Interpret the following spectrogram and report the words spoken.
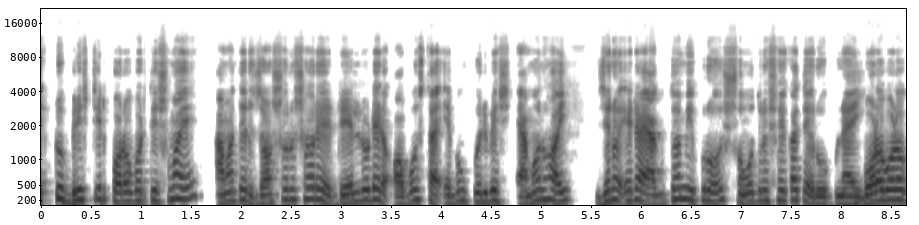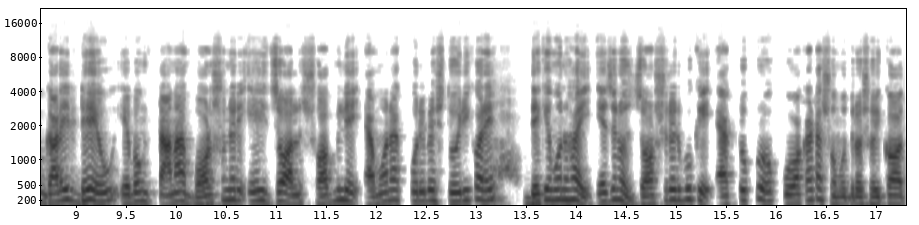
একটু বৃষ্টির পরবর্তী সময়ে আমাদের যশোর শহরের রেল রোডের অবস্থা এবং পরিবেশ এমন হয় যেন এটা একদমই পুরো সমুদ্র সৈকতে রূপ নেয়। বড় বড় গাড়ির ঢেউ এবং টানা বর্ষণের এই জল সব মিলে এমন এক পরিবেশ তৈরি করে, দেখে মনে হয় এ যেন যশোরের বুকে এক টুকরো কুয়াকাটা সমুদ্র সৈকত।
